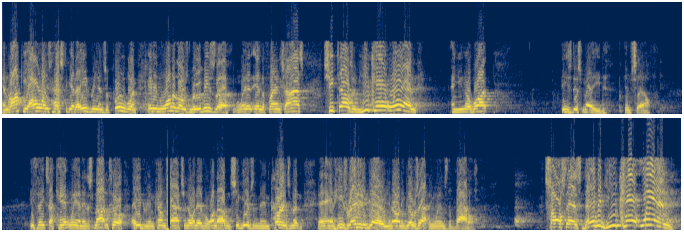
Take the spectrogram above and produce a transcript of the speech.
And Rocky always has to get Adrian's approval. And, and in one of those movies, the, in the franchise, she tells him, You can't win. And you know what? He's dismayed himself. He thinks I can't win. And it's not until Adrian comes out, you know, and every one of them, she gives him the encouragement, and, and he's ready to go, you know, and he goes out and he wins the battle. Saul says, David, you can't win.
